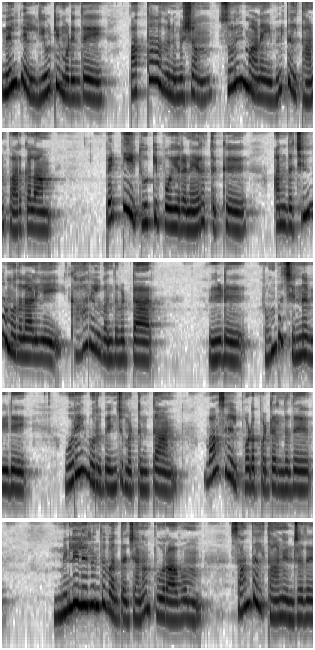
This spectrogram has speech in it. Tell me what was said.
மில்லில் டியூட்டி முடிந்து பத்தாவது நிமிஷம் சுலைமானை வீட்டில் தான் பார்க்கலாம். பெட்டியை தூக்கி போகிற நேரத்துக்கு அந்த சின்ன முதலாளியை காரில் வந்துவிட்டார் வீடு ரொம்ப சின்ன வீடு. ஒரே ஒரு பெஞ்சு மட்டும்தான் வாசலில் போடப்பட்டிருந்தது. மில்லிலிருந்து வந்த ஜனம் பூராவும் சந்தல் தான் என்றது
